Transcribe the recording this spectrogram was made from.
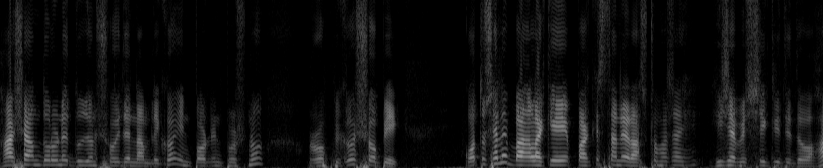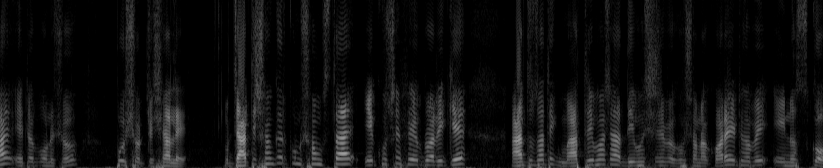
ভাষা আন্দোলনের দুজন শহীদের নাম লিখো। ইম্পর্টেন্ট প্রশ্ন, রফিক ও শফিক। কত সালে বাংলাকে পাকিস্তানের রাষ্ট্রভাষা হিসাবে স্বীকৃতি দেওয়া হয়? এটা উনিশশো পঁয়ষট্টি সালে। জাতিসংঘের কোন সংস্থা একুশে ফেব্রুয়ারিকে আন্তর্জাতিক মাতৃভাষা দিবস হিসেবে ঘোষণা করে, এটি হবে ইউনেস্কো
